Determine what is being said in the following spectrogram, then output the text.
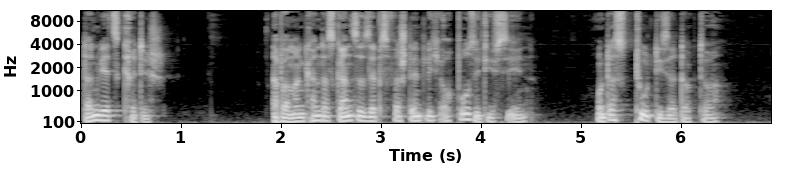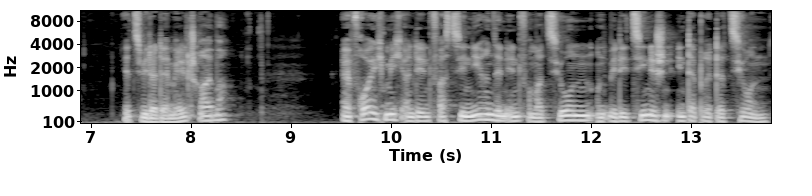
Dann wird's kritisch. Aber man kann das Ganze selbstverständlich auch positiv sehen. Und das tut dieser Doktor. Jetzt wieder der Mailschreiber. Erfreue ich mich an den faszinierenden Informationen und medizinischen Interpretationen,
